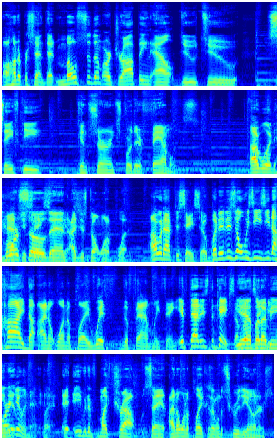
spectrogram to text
100%, that most of them are dropping out due to safety concerns for their families. I would have More to so say than yes. I just don't want to play. I would have to say so, but it is always easy to hide that I don't want to play with the family thing. If that is the case, I'm yeah, not but saying I people mean, are it- doing that. But even if Mike Trout was saying, I don't want to play because I want to screw the owners,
